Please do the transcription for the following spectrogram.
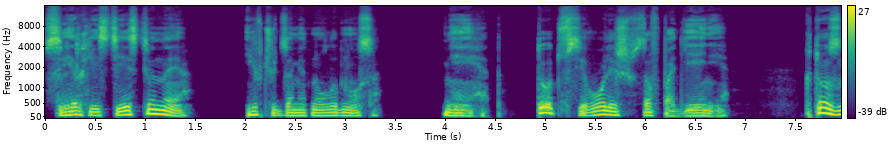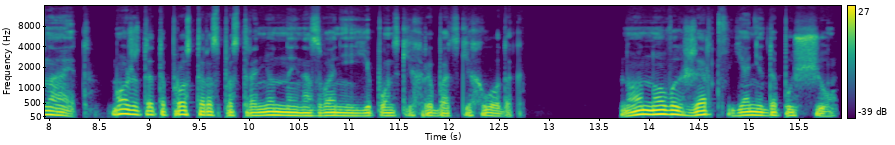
Сверхъестественное? Ив чуть заметно улыбнулся. Нет, тут всего лишь совпадение. Кто знает, может, это просто распространенное название японских рыбацких лодок. Но новых жертв я не допущу.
